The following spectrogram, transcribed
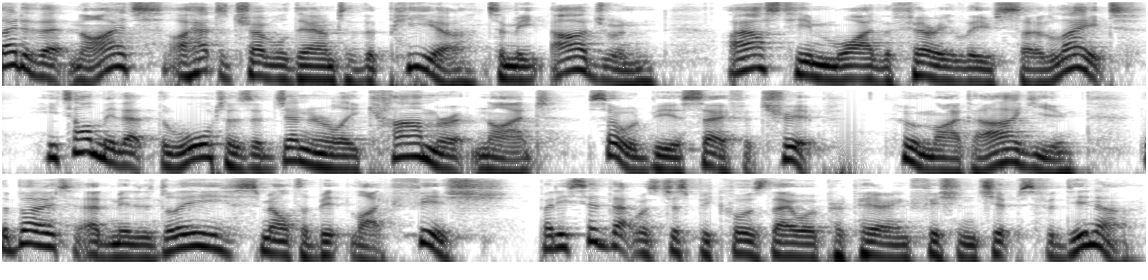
Later that night, I had to travel down to the pier to meet Arjun. I asked him why the ferry leaves so late. He told me that the waters are generally calmer at night, so it would be a safer trip. Who am I to argue? The boat, admittedly, smelt a bit like fish, but he said that was just because they were preparing fish and chips for dinner.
